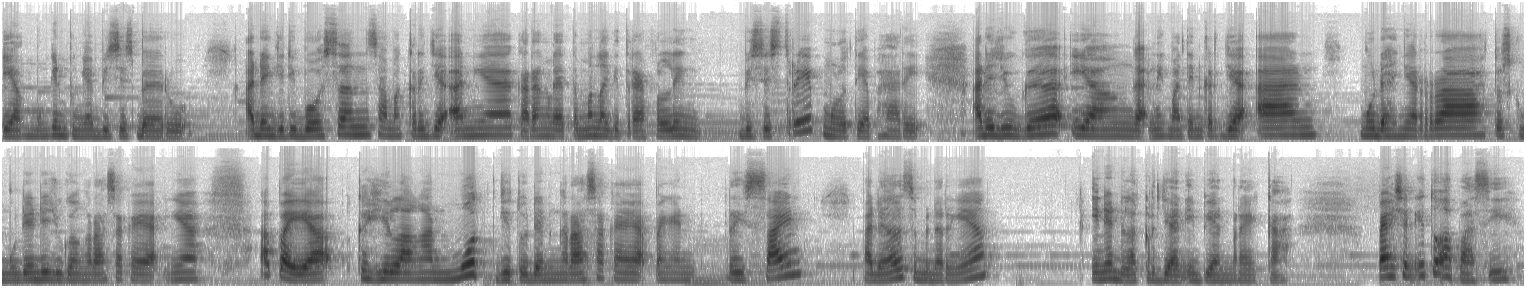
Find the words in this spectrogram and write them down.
yang mungkin punya bisnis baru. Ada yang jadi bosen sama kerjaannya karena ngeliat teman lagi traveling bisnis trip mulu tiap hari. Ada juga yang nggak nikmatin kerjaan, mudah nyerah, terus kemudian dia juga ngerasa kayaknya apa ya kehilangan mood gitu dan ngerasa kayak pengen resign. Padahal sebenarnya ini adalah kerjaan impian mereka. Passion itu apa sih?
